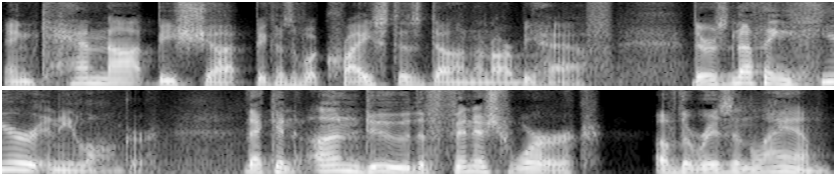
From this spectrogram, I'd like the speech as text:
and cannot be shut because of what Christ has done on our behalf. There's nothing here any longer that can undo the finished work of the risen Lamb.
